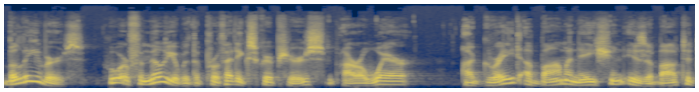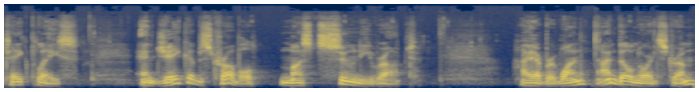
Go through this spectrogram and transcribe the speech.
Believers who are familiar with the prophetic scriptures are aware a great abomination is about to take place, and Jacob's trouble must soon erupt. Hi, everyone. I'm Bill Nordstrom,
